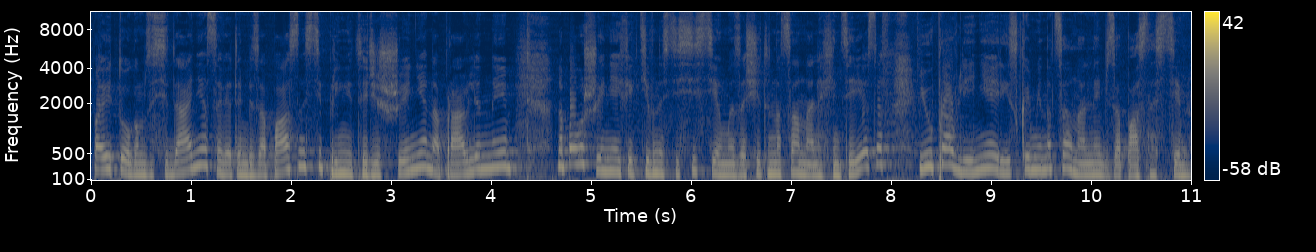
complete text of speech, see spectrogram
По итогам заседания Советом безопасности приняты решения, направленные на повышение эффективности системы защиты национальных интересов и управления рисками национальной безопасности.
